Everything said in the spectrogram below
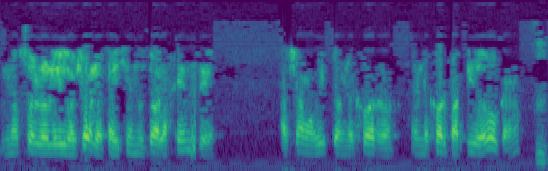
no solo lo digo yo, lo está diciendo toda la gente, hayamos visto el mejor el mejor partido de Boca, ¿no? Mm.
